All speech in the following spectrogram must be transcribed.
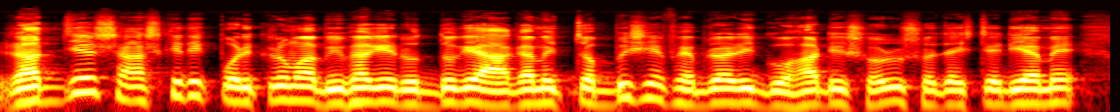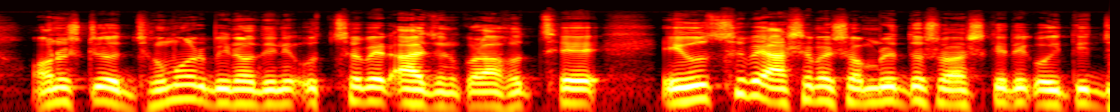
রাজ্যের সাংস্কৃতিক পরিক্রমা বিভাগের উদ্যোগে আগামী চব্বিশে ফেব্রুয়ারি গুয়াহাটি সরু স্টেডিয়ামে অনুষ্ঠিত ঝুমুর বিনোদিনী উৎসবের আয়োজন করা হচ্ছে। এই উৎসবে আসামের সমৃদ্ধ সাংস্কৃতিক ঐতিহ্য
